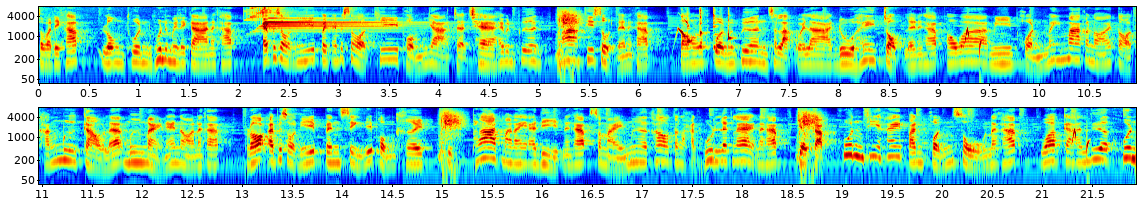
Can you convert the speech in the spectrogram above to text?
สวัสดีครับ ลงทุนหุ้นอเมริกานะครับ เอพิโซดนี้เป็นเอพิโซดที่ผมอยากจะแชร์ให้เพื่อนๆ มากที่สุดเลยนะครับต้องรบกวนเพื่อนๆ สละเวลาดูให้จบเลยนะครับ เพราะว่ามีผลไม่มากก็น้อยต่อทั้งมือเก่าและมือใหม่แน่นอนนะครับ ราะอพิโซดนี้เป็นสิ่งที่ผมเคยผิดพลาดมาในอดีตนะครับ สมัยเมื่อเข้าตลาดหุ้นแรก ๆ นะครับ เกี่ยวกับหุ้นที่ให้ปันผลสูงนะครับ ว่าการเลือกหุ้น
